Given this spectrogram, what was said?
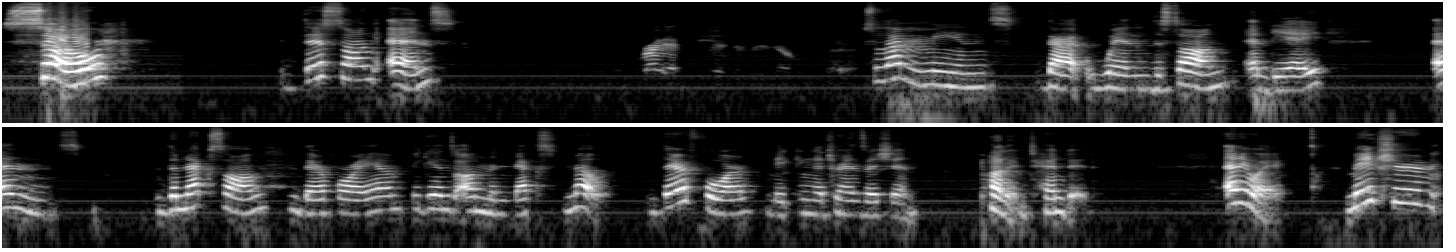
So, this song ends. Right at the end of the note. So that means that when the song, NDA, ends, the next song, Therefore I Am, begins on the next note. Therefore, making a transition. Pun intended. Anyway, make sure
